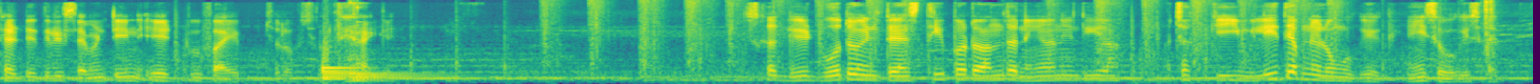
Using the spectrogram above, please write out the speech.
3317825 चलो चलते हैं आगे। इसका गेट वो तो इंटेंस थी पर अंदर नहीं आने दिया। अच्छा की मिली थी अपने लोगों की? यहीं से होगी शायद।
